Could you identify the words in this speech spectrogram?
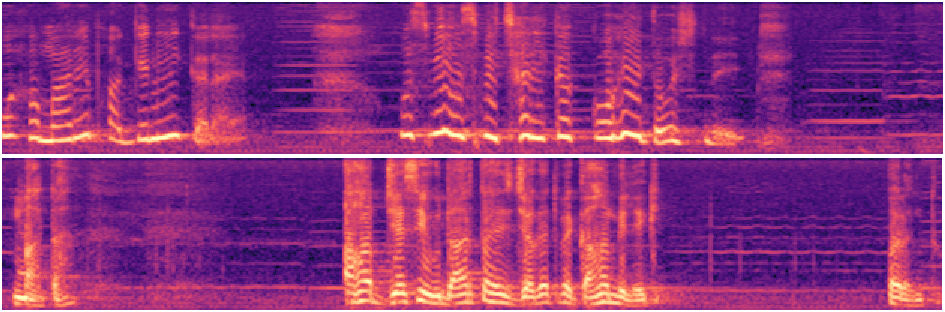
वो हमारे भाग्य ने ही कराया। उसमें उस बिचारी का कोई दोष नहीं। माता आप जैसी उदारता इस जगत में कहाँ मिलेगी? परंतु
